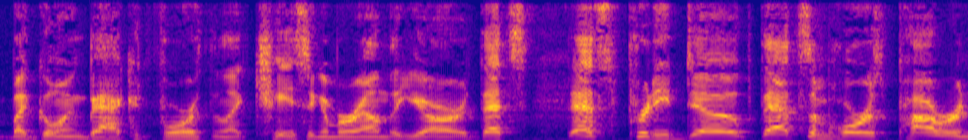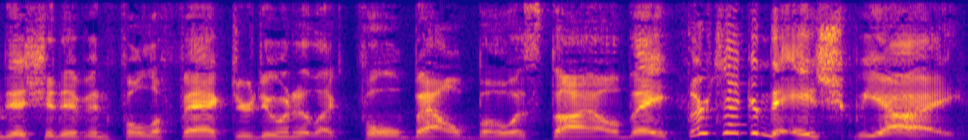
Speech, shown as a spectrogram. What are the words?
by going back and forth and like chasing them around the yard. That's that's pretty dope. That's some horsepower initiative in full effect. You're doing it like full Balboa style. They they're taking the HPI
